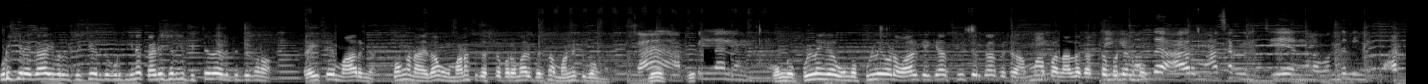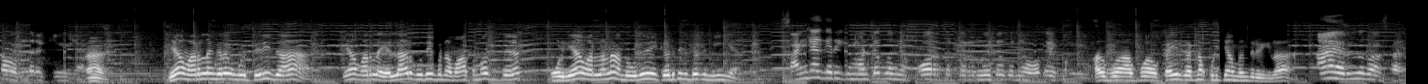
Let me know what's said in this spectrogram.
குடிக்கிறக்கா இவருக்கு பிச்சை எடுத்து கொடுத்தீங்கன்னா கடைசி வரைக்கும் பிச்சை தான் எடுத்துட்டு இருக்கணும். தயவுசே மாறுங்க. போங்க நான் ஏதாவது உங்க மனசு கஷ்டப்படுற மாதிரி பேசினா மன்னிச்சுக்கோங்க. உங்க பிள்ளைங்க உங்க பிள்ளையோட வாழ்க்கைக்கா ஃபியூச்சருக்கா பேசுற அம்மா அப்பா நல்லா கஷ்டப்பட்டு வந்து ஆறு மாசம் கழிச்சு எங்களை வந்து நீங்க பார்க்க வந்திருக்கீங்க. ஏன் வரலங்கிறது உங்களுக்கு தெரியுதா? ஏன் வரல? எல்லாருக்கும் உதவி பண்ற மாசம் மாசம் செய்யறேன் உங்களுக்கு ஏன் வரலன்னா அந்த உதவியை கெடுத்துக்கிட்டது நீங்க. சங்ககிரிக்கு மட்டும் கொஞ்சம் போறதுக்கு இருந்துட்டு கொஞ்சம் உதவி பண்ணுங்க அப்போ அப்போ கயிறு கட்டினா குடிக்காம வந்துருவீங்களா ஆ இருந்துருவோம் சார்.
